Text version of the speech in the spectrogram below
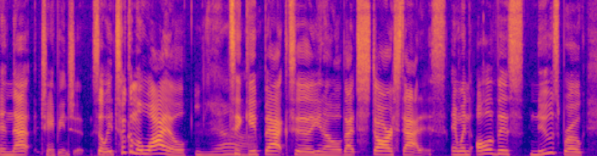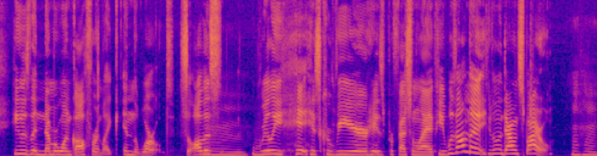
in that championship. So it took him a while Yeah. to get back to you know that star status. And when all of this news broke, he was the number one golfer like in the world. So all this Mm. really hit his career, his professional life. He was on the he was on the down spiral. Mm-hmm.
